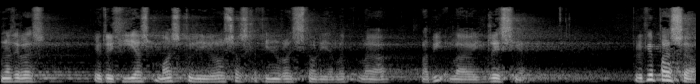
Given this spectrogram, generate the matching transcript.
Una de las herejías más peligrosas que ha tenido la historia, la, la iglesia. Pero ¿qué pasa?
